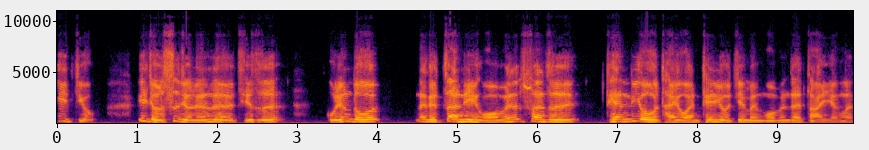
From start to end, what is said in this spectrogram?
一九一九四九年的其实。古宁头那个战役，我们算是天佑台湾、天佑金门，我们才打赢了。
